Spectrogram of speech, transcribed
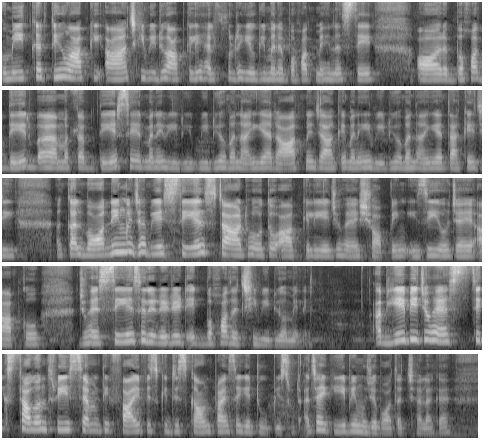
उम्मीद करती हूँ आपकी, आज की वीडियो आपके लिए हेल्पफुल रही होगी। मैंने बहुत मेहनत से और बहुत देर मतलब देर से मैंने वीडियो बनाई है। रात में जाके मैंने ये वीडियो बनाई है ताकि जी, कल मॉर्निंग में जब ये सेल स्टार्ट हो तो आपके लिए जो है शॉपिंग ईजी हो जाए, आपको जो है सेल से रिलेटेड एक बहुत अच्छी वीडियो मिले। अब ये भी जो है six thousand three seventy five इसकी डिस्काउंट प्राइस है, ये टू पीस सूट अच्छा ये भी मुझे बहुत अच्छा लगा है।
